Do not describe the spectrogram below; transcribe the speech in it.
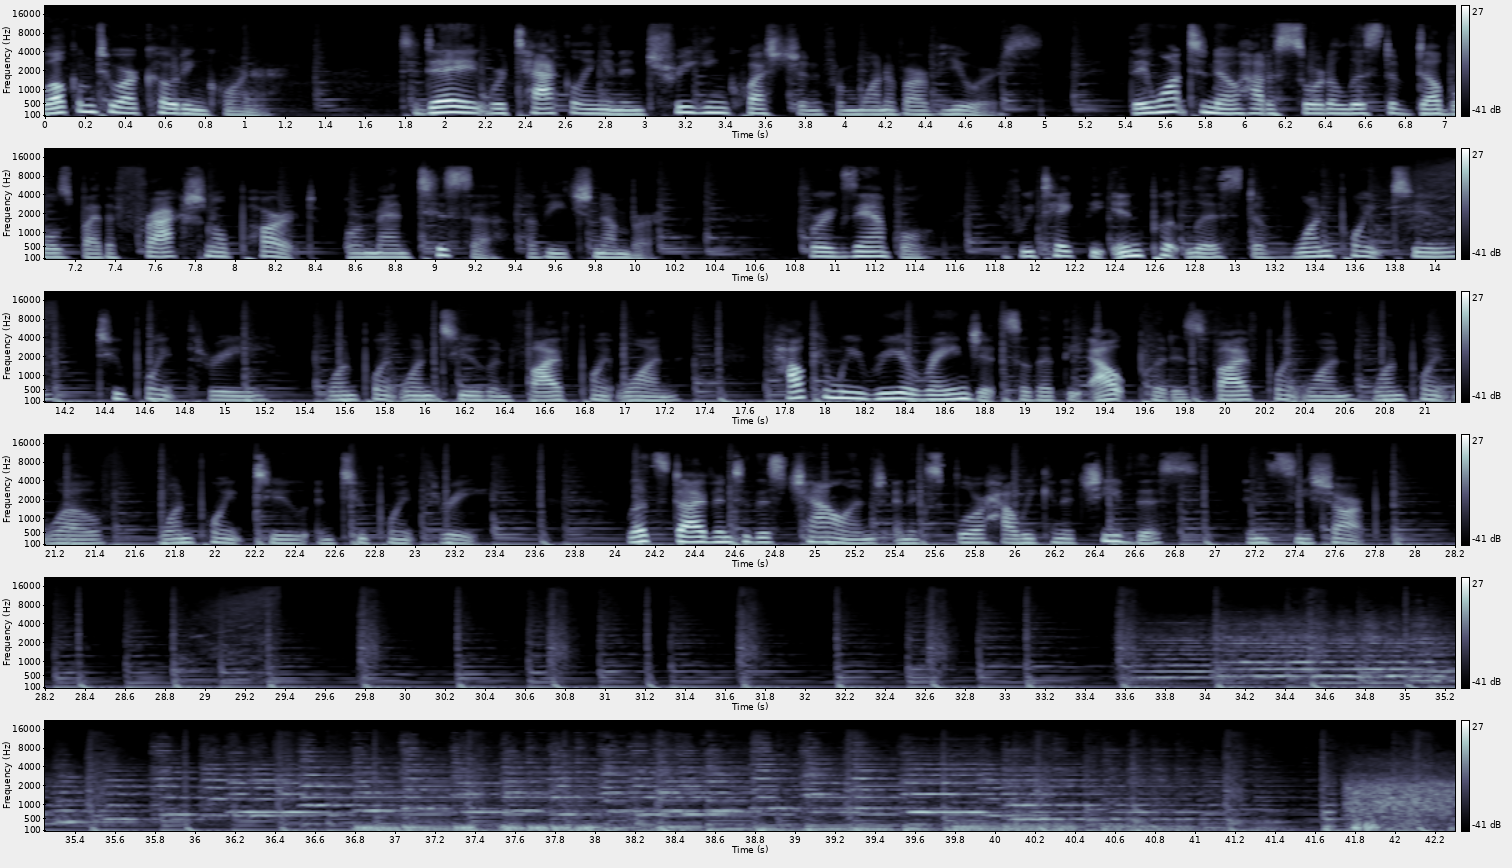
Welcome to our Coding Corner. Today, we're tackling an intriguing question from one of our viewers. They want to know how to sort a list of doubles by the fractional part, or mantissa, of each number. For example, if we take the input list of 1.2, 2.3, 1.12, and 5.1, how can we rearrange it so that the output is 5.1, 1.12, 1.2, and 2.3? Let's dive into this challenge and explore how we can achieve this in C Sharp.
